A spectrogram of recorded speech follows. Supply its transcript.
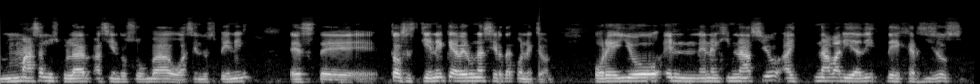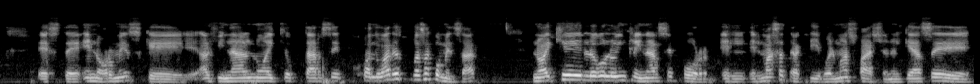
masa muscular haciendo zumba o haciendo spinning. Este, entonces tiene que haber una cierta conexión. Por ello, en, en el gimnasio hay una variedad de, de ejercicios este, enormes que al final no hay que optarse. Cuando vas a comenzar, no hay que luego, luego inclinarse por el, el, más atractivo, el más fashion, el que hace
